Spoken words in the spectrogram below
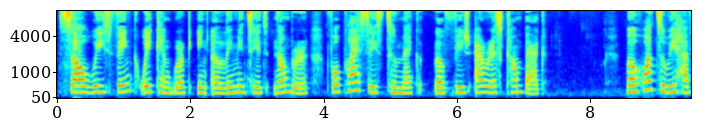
So we think we can work in a limited number for places to make the fisheries come back. But what do we have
